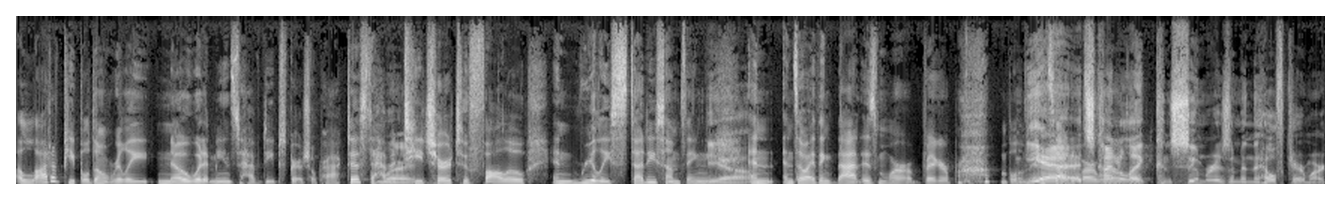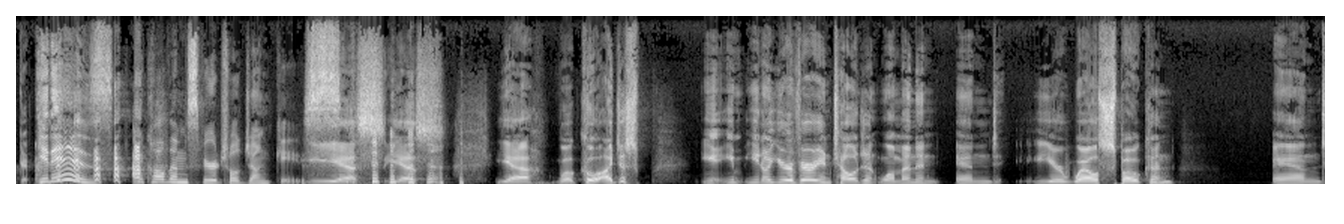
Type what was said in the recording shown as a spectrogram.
a lot of people don't really know what it means to have deep spiritual practice, to have Right. a teacher to follow and really study something. Yeah. And and so I think that is more a bigger problem. inside yeah, of it's kind of world. like consumerism in the healthcare market. it is. I call them spiritual junkies. yes, yes, yeah. Well, cool. I just, you, you, you know, you're a very intelligent woman, and and you're well spoken, and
